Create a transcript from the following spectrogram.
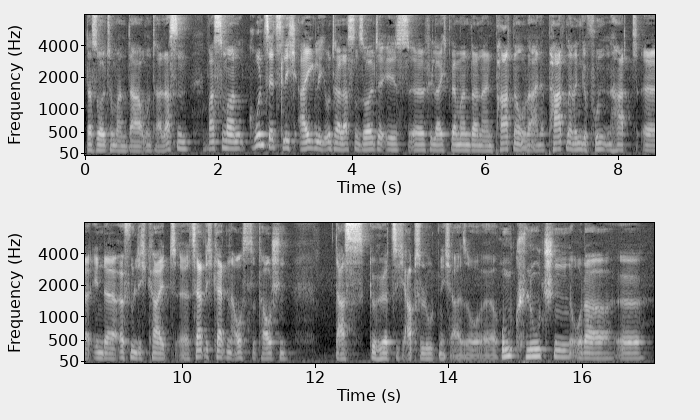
Das sollte man da unterlassen. Was man grundsätzlich eigentlich unterlassen sollte, ist äh, vielleicht, wenn man dann einen Partner oder eine Partnerin gefunden hat, äh, in der Öffentlichkeit äh, Zärtlichkeiten auszutauschen. Das gehört sich absolut nicht. Also äh, rumknutschen oder äh,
